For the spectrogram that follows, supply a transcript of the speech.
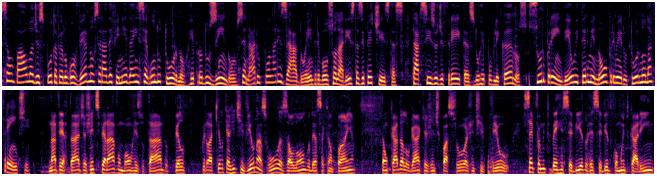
São Paulo, a disputa pelo governo será definida em segundo turno, reproduzindo um cenário polarizado entre bolsonaristas e petistas. Tarcísio de Freitas, do Republicanos, surpreendeu e terminou o primeiro turno na frente. Na verdade, a gente esperava um bom resultado pelo, pelo aquilo que a gente viu nas ruas ao longo dessa campanha. Então, cada lugar que a gente passou, a gente viu, sempre foi muito bem recebido, recebido com muito carinho.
